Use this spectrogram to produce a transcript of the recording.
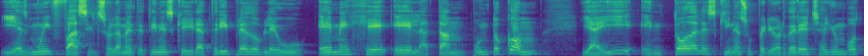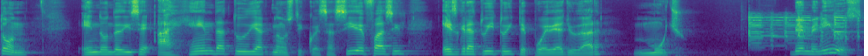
y es muy fácil, solamente tienes que ir a www.mgelatam.com y ahí en toda la esquina superior derecha hay un botón en donde dice agenda tu diagnóstico, es así de fácil, es gratuito y te puede ayudar mucho. Bienvenidos,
